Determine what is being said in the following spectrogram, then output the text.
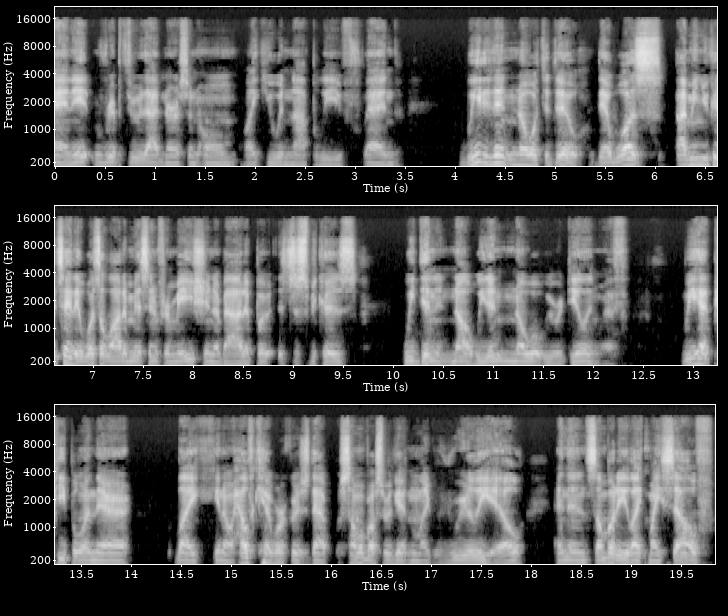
And it ripped through that nursing home like you would not believe. And we didn't know what to do. There was, I mean, you could say there was a lot of misinformation about it, but it's just because we didn't know. We didn't know what we were dealing with. We had people in there, like, you know, healthcare workers that some of us were getting like really ill. And then somebody like myself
